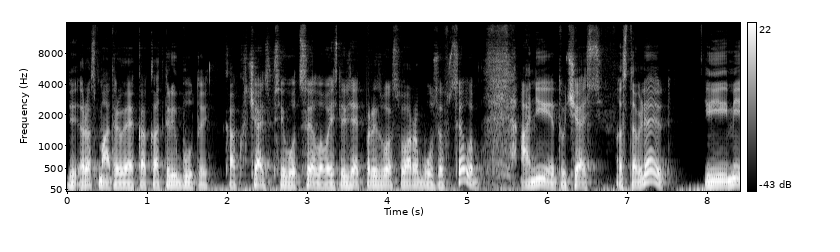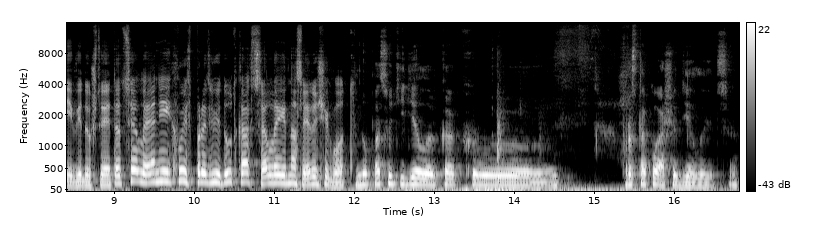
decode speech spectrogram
рассматривая как атрибуты, как часть всего целого, если взять производство арбузов в целом, они эту часть оставляют И имея в виду, что это целые, они их воспроизведут как целые на следующий год. Ну, по сути дела, как э, простокваша делается.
